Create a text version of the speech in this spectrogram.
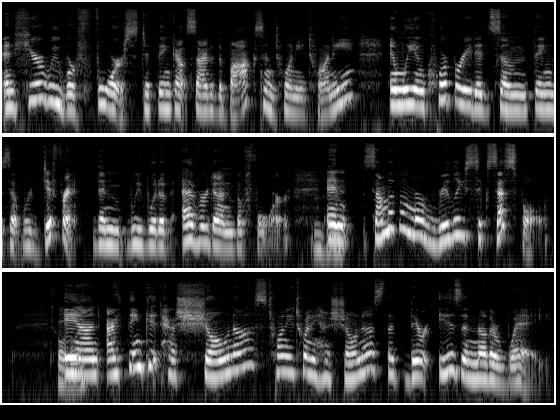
And here we were forced to think outside of the box in 2020, and we incorporated some things that were different than we would have ever done before. Mm-hmm. And some of them were really successful. Totally. And I think it has shown us, 2020 has shown us that there is another way.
